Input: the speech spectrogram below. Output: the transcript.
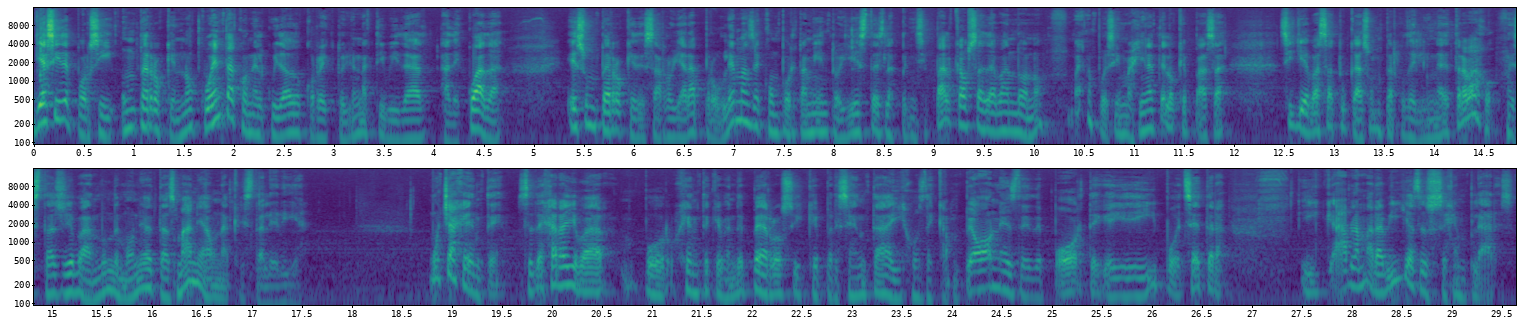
Y así de por sí, un perro que no cuenta con el cuidado correcto y una actividad adecuada es un perro que desarrollará problemas de comportamiento y esta es la principal causa de abandono, bueno, pues imagínate lo que pasa si llevas a tu casa un perro de línea de trabajo. Estás llevando un demonio de Tasmania a una cristalería. Mucha gente se dejará llevar por gente que vende perros y que presenta hijos de campeones de deporte, de hipo, etc. Y que habla maravillas de sus ejemplares.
